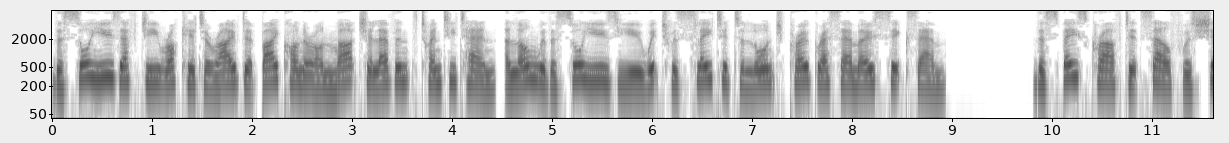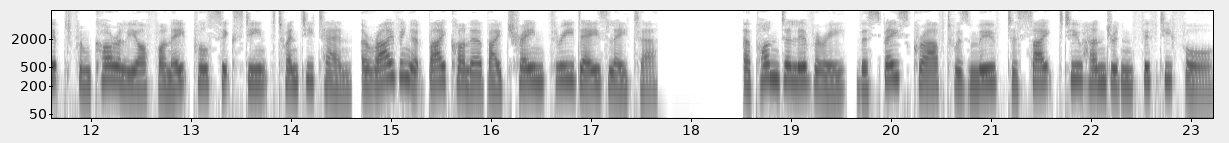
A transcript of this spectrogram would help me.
The Soyuz FG rocket arrived at Baikonur on March 11, 2010, along with a Soyuz U which was slated to launch Progress M06M. The spacecraft itself was shipped from Korolyov on April 16, 2010, arriving at Baikonur by train three days later. Upon delivery, the spacecraft was moved to Site 254.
